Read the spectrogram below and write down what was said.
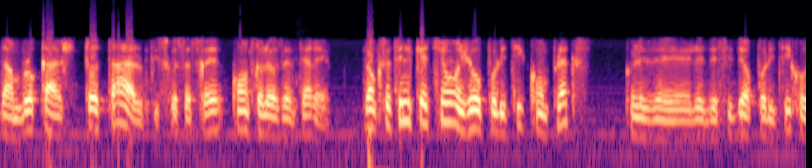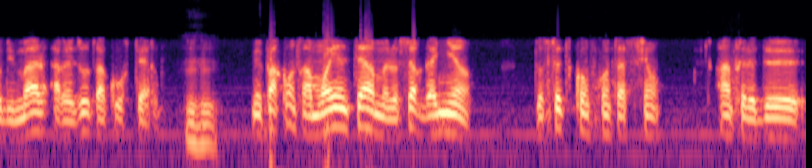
d'un blocage total puisque ce serait contre leurs intérêts. Donc c'est une question géopolitique complexe que les, les, décideurs politiques ont du mal à résoudre à court terme. Mm -hmm. Mais par contre, à moyen terme, le sort gagnant de cette confrontation entre les deux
